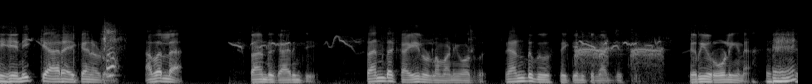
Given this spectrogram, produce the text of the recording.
എനിക്കാരയക്കാനോട്. അതല്ല താൻ ഒരു കാര്യം ചെയ്യും. തന്റെ കയ്യിലുള്ള മണി ഓർഡർ രണ്ട് ദിവസത്തേക്ക് എനിക്ക് അഡ്ജസ്റ്റ് ചെറിയ റോളിങ്ങിനാ ഏ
